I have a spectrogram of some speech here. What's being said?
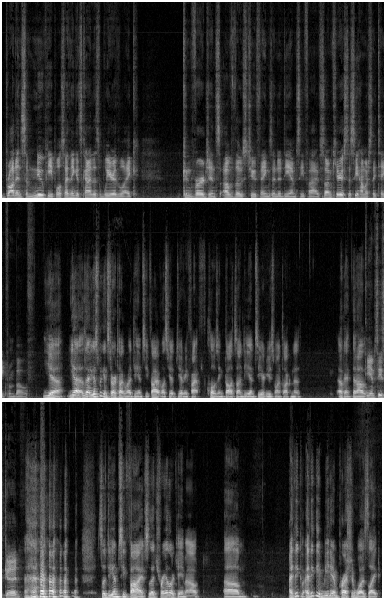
brought in some new people, so I think it's kind of this weird like convergence of those two things into DMC five. So I'm curious to see how much they take from both. yeah, yeah. I guess we can start talking about DMC five. Unless you have, do you have any fi- closing thoughts on DMC, or do you just want to talk into? Okay, then I'll. DMC's good. so DMC five. So that trailer came out. Um, I think I think the immediate impression was like,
